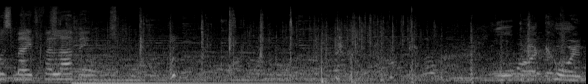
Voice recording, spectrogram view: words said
Was made for loving. All my coin.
